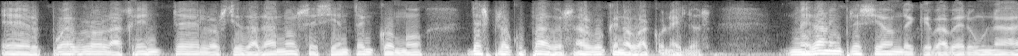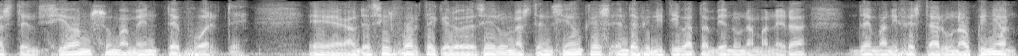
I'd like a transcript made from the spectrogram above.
el pueblo, la gente, los ciudadanos se sienten como despreocupados, algo que no va con ellos. Me da la impresión de que va a haber una abstención sumamente fuerte eh, al decir fuerte quiero decir una abstención que es en definitiva también una manera de manifestar una opinión.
